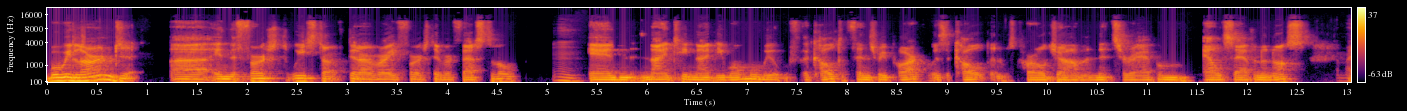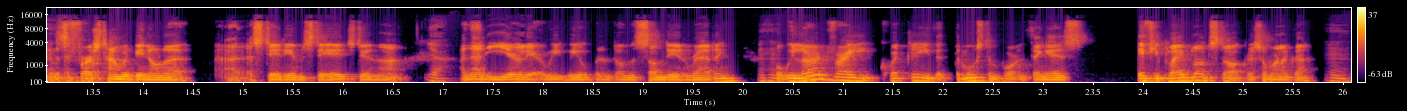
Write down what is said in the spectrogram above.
Well, we learned uh, in the first we start did our very first ever festival Mm. In 1991, when we opened for the Cult at Finsbury Park, it was the Cult and it was Pearl Jam and Nitzer Ebb and L7 and us. And it was the first time we'd been on a, a stadium stage doing that. Yeah. And then a year later, we, we opened on the Sunday in Reading. Mm-hmm. But we learned very quickly that the most important thing is if you play Bloodstock or somewhere like that, mm.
